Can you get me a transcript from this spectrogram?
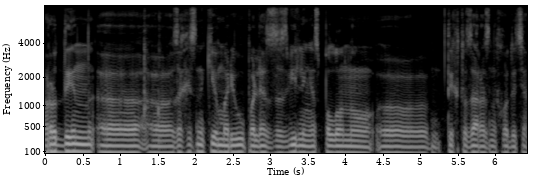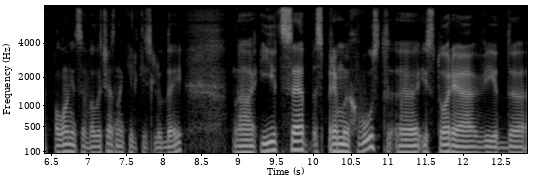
родин е, е, захисників Маріуполя за звільнення з полону тих, хто зараз знаходиться в полоні. Це величезна кількість людей. І це з прямих вуст е, історія від е,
